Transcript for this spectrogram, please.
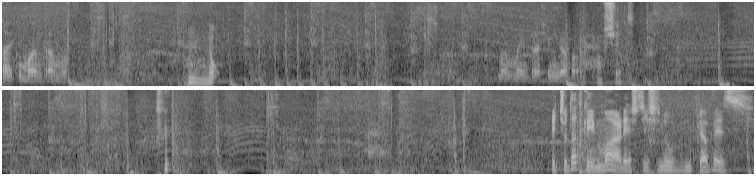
Hai cu manta, mă. Nu. Mă, mă intra și în gaură. Oh, shit. E ciudat că e mare, știi, și nu, nu prea vezi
